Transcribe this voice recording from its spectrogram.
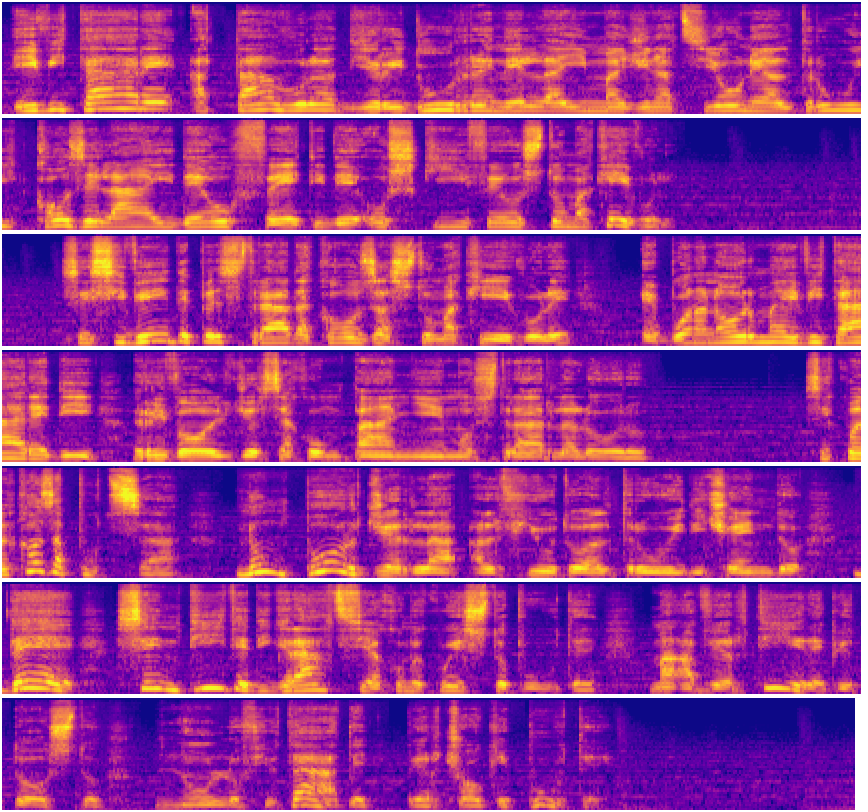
Evitare a tavola di ridurre nella immaginazione altrui cose laide o fetide o schife o stomachevoli. Se si vede per strada cosa stomachevole, è buona norma evitare di rivolgersi a compagni e mostrarla loro. Se qualcosa puzza, non porgerla al fiuto altrui dicendo Deh, sentite di grazia come questo pute, ma avvertire piuttosto, non lo fiutate per ciò che pute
